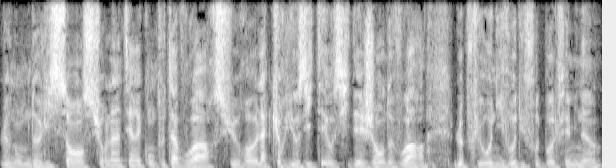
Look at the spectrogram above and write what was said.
le nombre de licences, sur l'intérêt qu'on peut avoir, sur la curiosité aussi des gens de voir le plus haut niveau du football féminin?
